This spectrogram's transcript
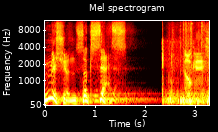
Mission success. Okay.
